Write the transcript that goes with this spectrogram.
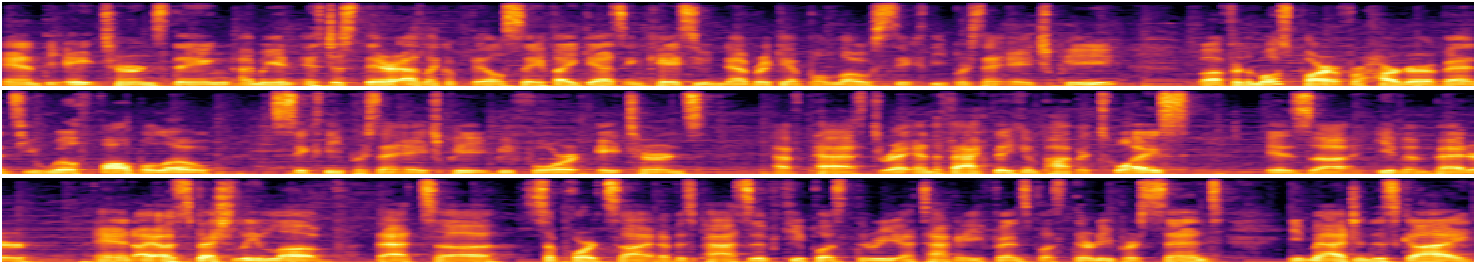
And the 8 turns thing, I mean, it's just there as like a failsafe, I guess, in case you never get below 60% HP. But for the most part, for harder events, you will fall below 60% HP before 8 turns have passed, right? And the fact that you can pop it twice is uh, even better. And I especially love that uh, support side of his passive, Ki plus 3, attack and defense plus 30%. Imagine this guy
